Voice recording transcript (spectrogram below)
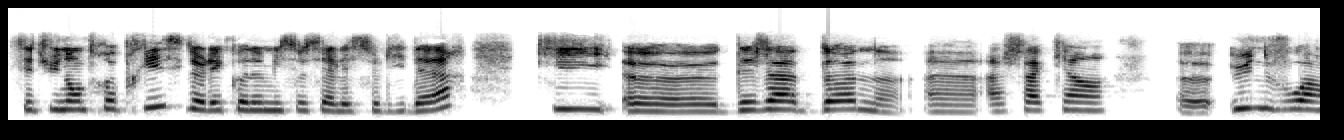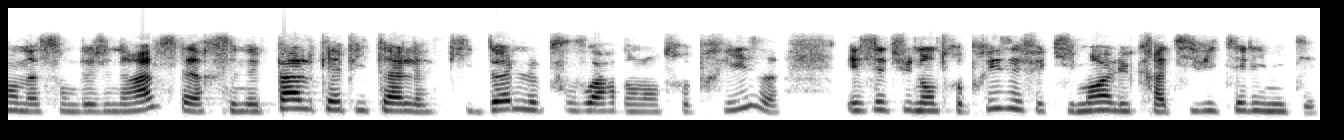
c'est une entreprise de l'économie sociale et solidaire qui euh, déjà donne à chacun une voix en assemblée générale, c'est-à-dire que ce n'est pas le capital qui donne le pouvoir dans l'entreprise, et c'est une entreprise effectivement à lucrativité limitée.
